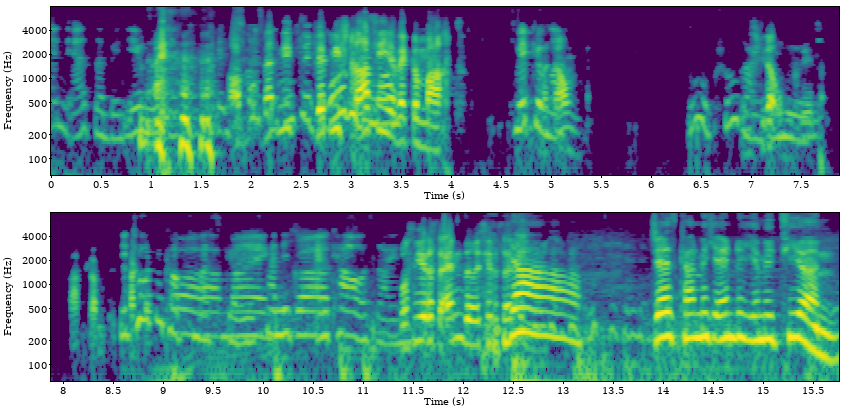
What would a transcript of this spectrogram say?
Rennen Erster bin. Irgendwas ist wir hatten die, Straße hier weggemacht. weggemacht. Verdammt, Uh, Crew ich wieder umdrehen. Die. Totenkopfmaske. Oh das kann nicht Gott. ein Chaos sein. Wo ist denn hier das Ende? Ist hier das Ende? Ja! Jess kann mich endlich imitieren.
